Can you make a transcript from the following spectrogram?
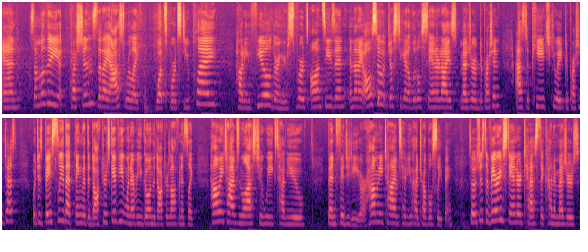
And some of the questions that I asked were like, what sports do you play? How do you feel during your sports on season? And then I also, just to get a little standardized measure of depression, asked a PHQ-8 depression test, which is basically that thing that the doctors give you whenever you go in the doctor's office. It's like, how many times in the last two weeks have you been fidgety, or how many times have you had trouble sleeping? So it's just a very standard test that kind of measures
